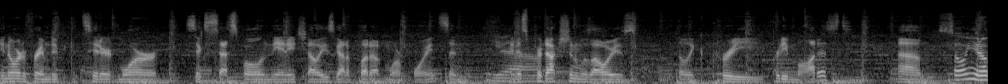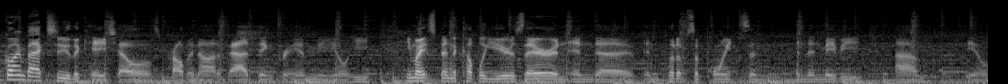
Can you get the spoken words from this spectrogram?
in order for him to be considered more successful in the NHL, he's got to put up more points, and, and his production was always like pretty pretty modest. Um, so you know, going back to the KHL is probably not a bad thing for him. You know, he, he might spend a couple years there and and, uh, and put up some points, and, and then maybe um, you know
